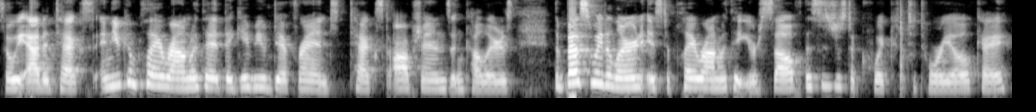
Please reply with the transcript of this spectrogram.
So we added text and you can play around with it. They give you different text options and colors. The best way to learn is to play around with it yourself. This is just a quick tutorial, okay?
